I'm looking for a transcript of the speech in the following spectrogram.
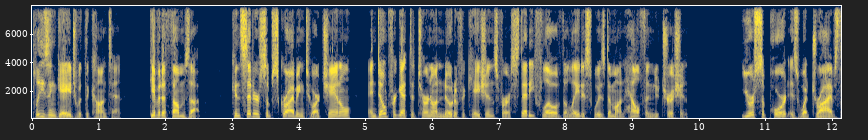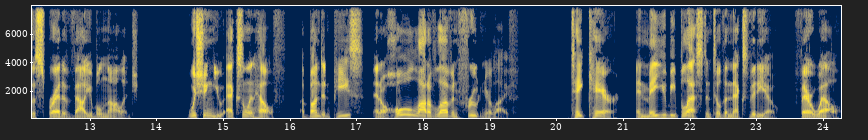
Please engage with the content. Give it a thumbs up. Consider subscribing to our channel, and don't forget to turn on notifications for a steady flow of the latest wisdom on health and nutrition. Your support is what drives the spread of valuable knowledge. Wishing you excellent health, abundant peace, and a whole lot of love and fruit in your life. Take care, and may you be blessed until the next video. Farewell.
